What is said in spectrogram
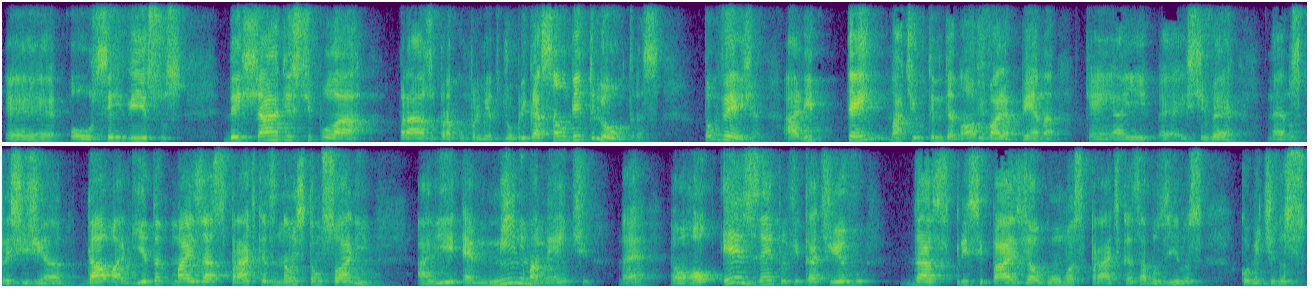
é, ou serviços, deixar de estipular prazo para cumprimento de obrigação, dentre outras. Então veja, ali tem no artigo 39, vale a pena quem aí é, estiver né, nos prestigiando dar uma lida, mas as práticas não estão só ali. Ali é minimamente, né, é um rol exemplificativo das principais de algumas práticas abusivas cometidas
